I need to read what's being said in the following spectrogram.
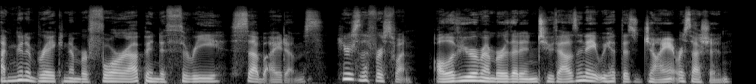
I'm going to break number four up into three sub items. Here's the first one all of you remember that in 2008 we hit this giant recession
